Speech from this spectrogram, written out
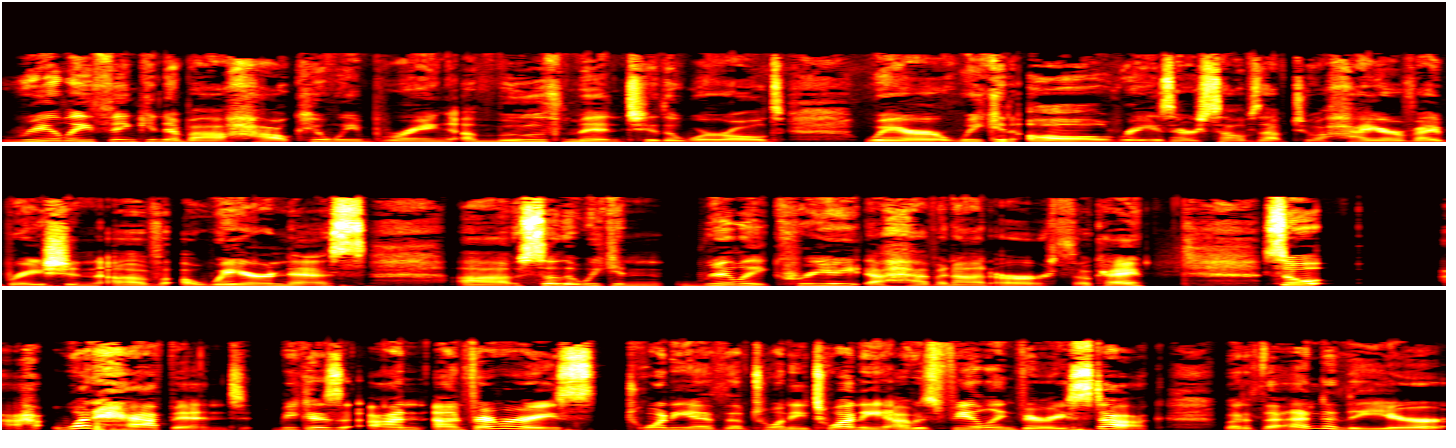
Really thinking about how can we bring a movement to the world where we can all raise ourselves up to a higher vibration of awareness, uh, so that we can really create a heaven on earth. Okay, so what happened? Because on on February 20th of 2020 I was feeling very stuck but at the end of the year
